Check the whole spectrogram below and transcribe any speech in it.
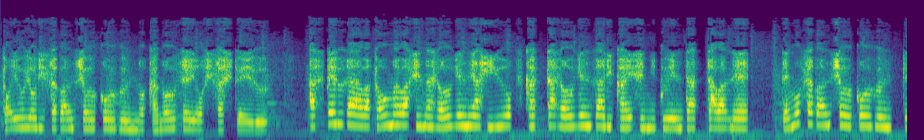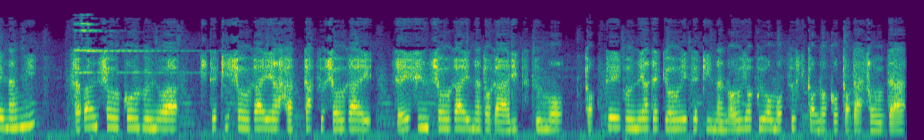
というよりサバン症候群の可能性を示唆している。アスペルガーは遠回しな表現や比喩を使った表現が理解しにくいんだったわね。でもサバン症候群って何？サバン症候群は、知的障害や発達障害、精神障害などがありつつも、特定分野で驚異的な能力を持つ人のことだそうだ。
